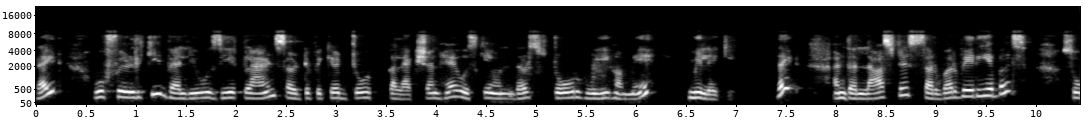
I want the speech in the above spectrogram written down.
राइट right? वो फ़ील्ड की वैल्यूज़ ये क्लाइंट सर्टिफिकेट जो कलेक्शन है, उसके अंदर स्टोर हुई हमें मिलेगी right and the last is server variables so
